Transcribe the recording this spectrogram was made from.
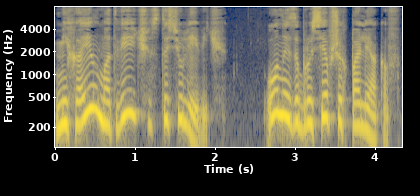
Михаил Матвеевич Стасюлевич. Он из обрусевших поляков,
